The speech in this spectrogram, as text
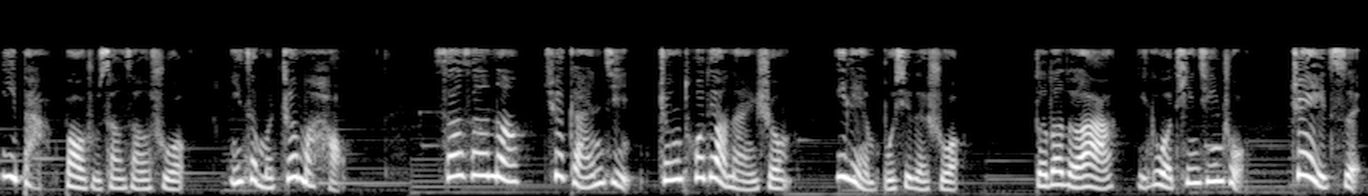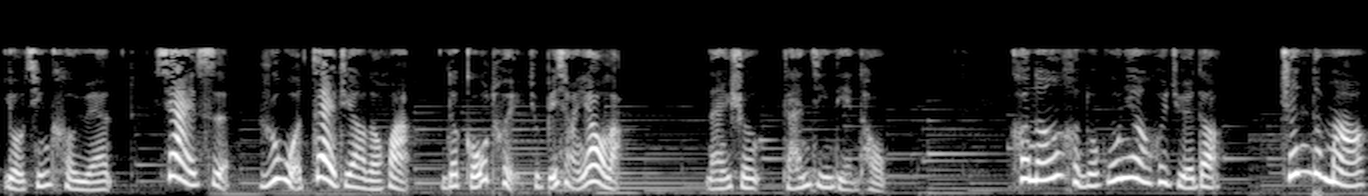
一把抱住桑桑说：“你怎么这么好？”桑桑呢，却赶紧挣脱掉男生，一脸不屑的说：“得得得啊，你给我听清楚，这一次有情可原，下一次如果再这样的话，你的狗腿就别想要了。”男生赶紧点头。可能很多姑娘会觉得，真的吗？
